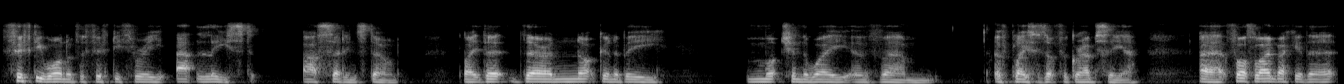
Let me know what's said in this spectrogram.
fifty-one of the fifty-three at least are set in stone. Like there, there are not going to be much in the way of um, of places up for grabs here. Uh, fourth linebacker there,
